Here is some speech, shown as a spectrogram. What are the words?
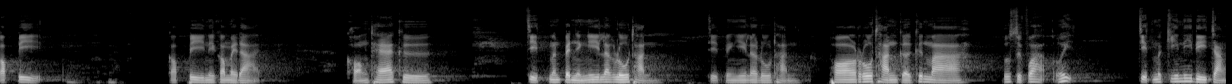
ก๊อปปี้ก๊อปปี้นี่ก็ไม่ได้ ของแท้คือจิตมันเป็นอย่างนี้แล้วรู้ทัน จิตเป็นอย่างนี้แล้วรู้ทัน พอรู้ทันเกิดขึ้นมา รู้สึกว่าเฮ้ย จิตเมื่อกี้นี่ดีจัง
